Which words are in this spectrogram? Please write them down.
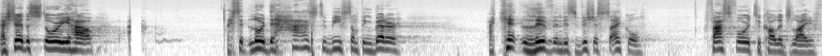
I shared the story how I said, Lord, there has to be something better. I can't live in this vicious cycle. Fast forward to college life.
